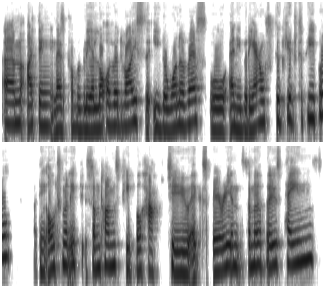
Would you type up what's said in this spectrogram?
Um, I think there's probably a lot of advice that either one of us or anybody else could give to people. I think ultimately sometimes people have to experience some of those pains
